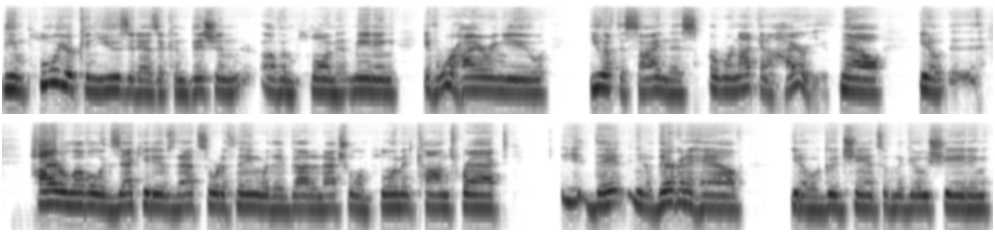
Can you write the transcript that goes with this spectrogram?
the employer can use it as a condition of employment, meaning if we're hiring you, you have to sign this, or we're not going to hire you. Now, you know higher level executives, that sort of thing, where they've got an actual employment contract, they you know they're going to have you know a good chance of negotiating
